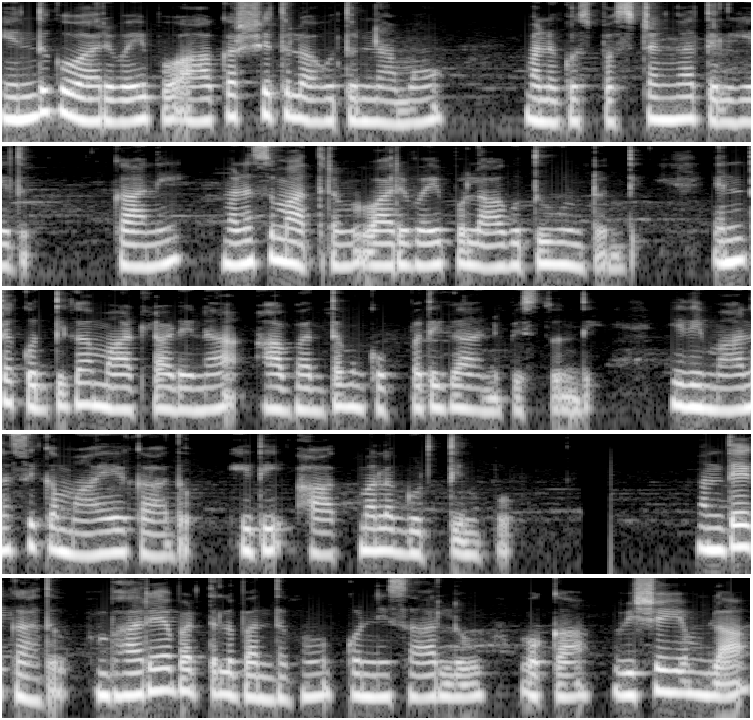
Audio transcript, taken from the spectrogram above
ఎందుకు వారి వైపు ఆకర్షితులు అవుతున్నామో మనకు స్పష్టంగా తెలియదు. కానీ మనసు మాత్రం వారి వైపు లాగుతూ ఉంటుంది. ఎంత కొద్దిగా మాట్లాడినా ఆ బంధం గొప్పదిగా అనిపిస్తుంది. ఇది మానసిక మాయ కాదు. ఇది ఆత్మల గుర్తింపు. అంతేకాదు భార్యాభర్తల బంధము కొన్నిసార్లు ఒక విషయంలా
